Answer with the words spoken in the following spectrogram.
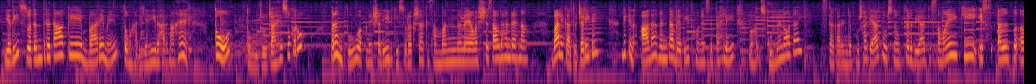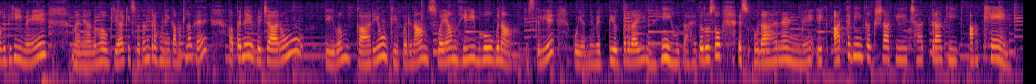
यदि स्वतंत्रता के बारे में तुम्हारी यही धारणा है तो तुम जो चाहे सो करो, परंतु अपने शरीर की सुरक्षा के संबंध में अवश्य सावधान रहना। बालिका तो चली गई। लेकिन आधा घंटा व्यतीत होने से पहले वह स्कूल में लौट आई। इसका कारण जब पूछा गया तो उसने उत्तर दिया कि समय की इस अल्प अवधि में मैंने अनुभव किया कि स्वतंत्र होने का मतलब है अपने विचारों एवं कार्यों के परिणाम स्वयं ही भोगना। इसके लिए कोई अन्य व्यक्ति उत्तरदायी नहीं होता है। तो दोस्तों, इस उदाहरण में एक आठवीं कक्षा की छात्रा की आँखें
